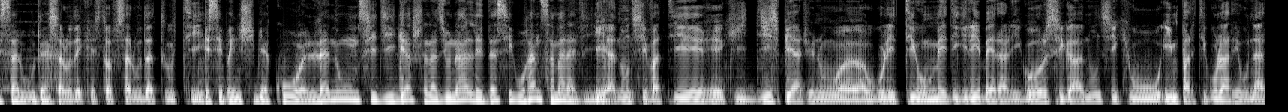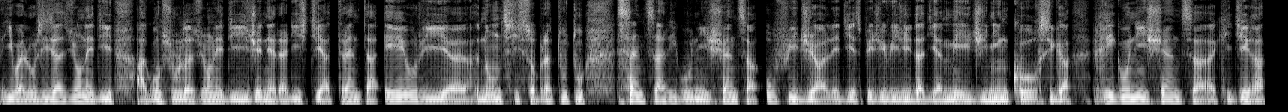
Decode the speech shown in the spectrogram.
salute. Salute Christophe, salute a tutti. E se principiacu l'annunzi di Gascia Nazionale d'Assiguranza Maladie. E annunzi vattiere che dispiacciono uh, auguletti un medici liberali Corsica, annunzi che in particolare una rivalutazione di a consultazione di generalisti a 30 euro, uh, annunzi soprattutto senza riconoscenza ufficiale di specificità di medicina in Corsica, riconoscenza che era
